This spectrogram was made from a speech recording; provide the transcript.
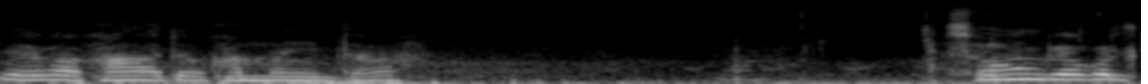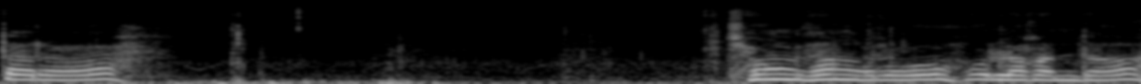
여기가 강화도 관문입니다. 성벽을 따라 정상으로 올라간다.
